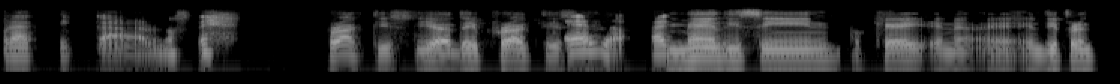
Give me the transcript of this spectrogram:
practicar, no sé. Practice, yeah, they practice Eso, medicine, okay, and uh, in different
